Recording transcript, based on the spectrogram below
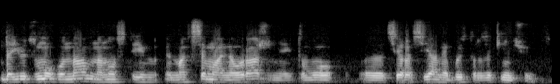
дають змогу нам наносити їм максимальне ураження, і тому ці росіяни швидко закінчують.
